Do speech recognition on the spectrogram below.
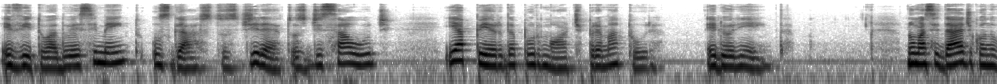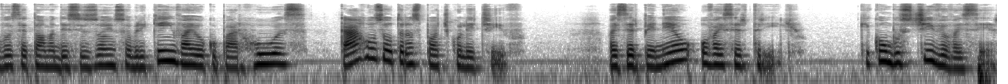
Evita o adoecimento, os gastos diretos de saúde e a perda por morte prematura. Ele orienta. Numa cidade, quando você toma decisões sobre quem vai ocupar ruas, Carros ou transporte coletivo? Vai ser pneu ou vai ser trilho? Que combustível vai ser?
